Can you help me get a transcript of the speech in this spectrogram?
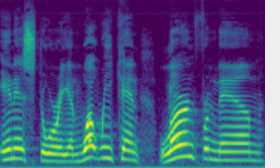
in His story and what we can learn from them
